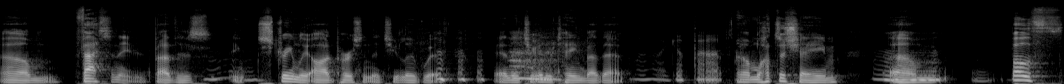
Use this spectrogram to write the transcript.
um, fascinated by this extremely odd person that you live with, and that you're entertained by that. Oh, get that. Um, lots of shame, um, both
